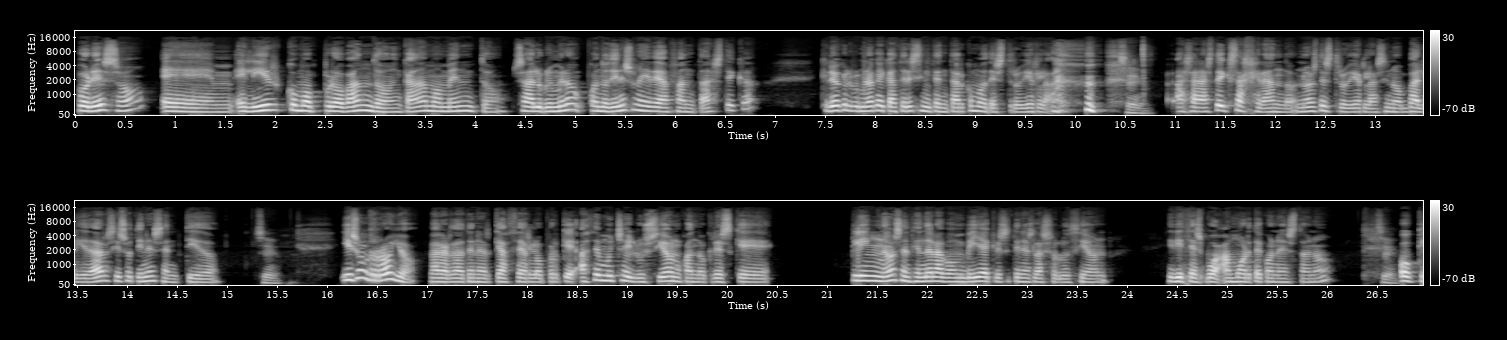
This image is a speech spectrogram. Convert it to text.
Por eso, em, el ir como probando en cada momento. O sea, lo primero, cuando tienes una idea fantástica, creo que lo primero que hay que hacer es intentar como destruirla. Sí. o sea, estoy exagerando, no es destruirla, sino validar si eso tiene sentido. Y es un rollo, la verdad, tener que hacerlo, porque hace mucha ilusión cuando crees que, pling, ¿no? Se enciende la bombilla y crees que tienes la solución. Y dices, Buah, a muerte con esto, ¿no? Sí. Ok,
